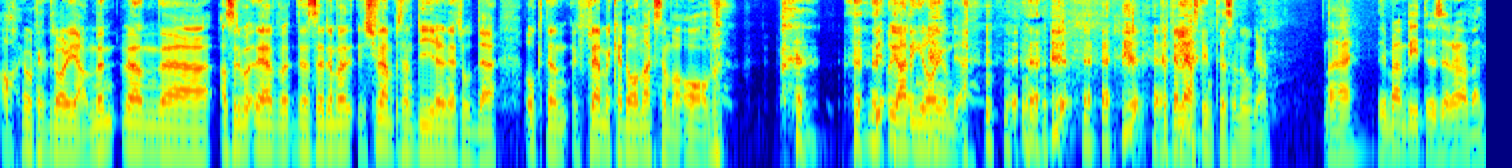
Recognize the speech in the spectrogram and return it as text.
ja jag orkar inte dra det igen. Men, men eh, alltså det var, det den var 25% dyrare än jag trodde och den främre kardanaxeln var av. det, och jag hade ingen aning om det. För att jag läste inte så noga. nej, ibland biter det sig i röven.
